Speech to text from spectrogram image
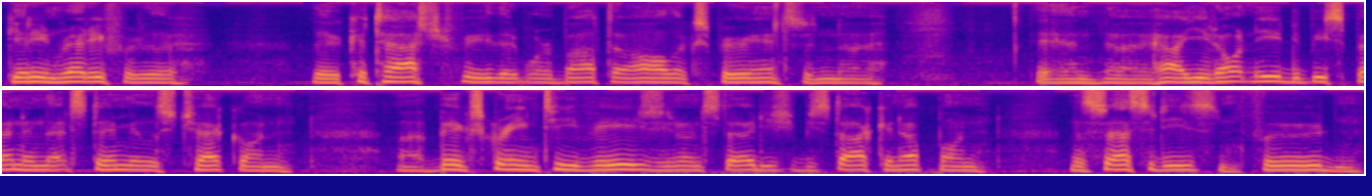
getting ready for the the catastrophe that we're about to all experience, and uh, and uh, how you don't need to be spending that stimulus check on uh, big screen TVs. You know, instead you should be stocking up on necessities and food and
